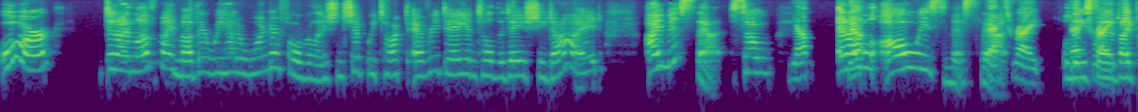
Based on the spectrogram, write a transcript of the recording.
Or did I love my mother? We had a wonderful relationship. We talked every day until the day she died. I miss that. So, yep. And yep. I will always miss that. That's right. Lisa, right. like,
